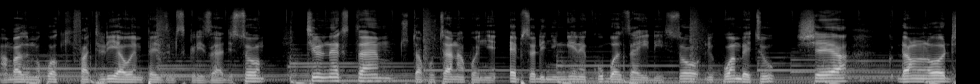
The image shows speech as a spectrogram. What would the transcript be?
ambazo umekuwa ukifuatilia we mpenzi msikilizaji. So till next time tutakutana kwenye episode nyingine kubwa zaidi. So ni kuombe tu share download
